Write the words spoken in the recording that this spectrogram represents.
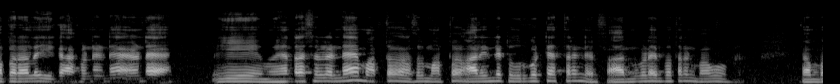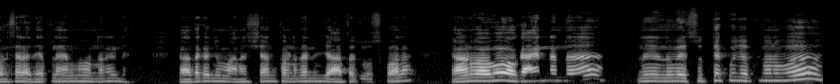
అపరాలు ఇవి కాకుండా అండి అంటే ఈ మేన రాష్ట్రంలో అండి మొత్తం అసలు మొత్తం ఆల్ ఇండియా టూర్ కొట్టేస్తారండి. ఫారెన్ కూడా వెళ్ళిపోతారండి బాబు ఇప్పుడు కంపల్సరీ అదే ప్లాన్లో ఉన్నారండి. కాకపోతే కొంచెం మనశ్శాంతి ఉండదని జాగ్రత్త చూసుకోవాలా. ఏమన్నా బాబు ఒక ఆయన నన్ను నువ్వు నువ్వు సుత్తి ఎక్కువ చెప్తున్నావు నువ్వు?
